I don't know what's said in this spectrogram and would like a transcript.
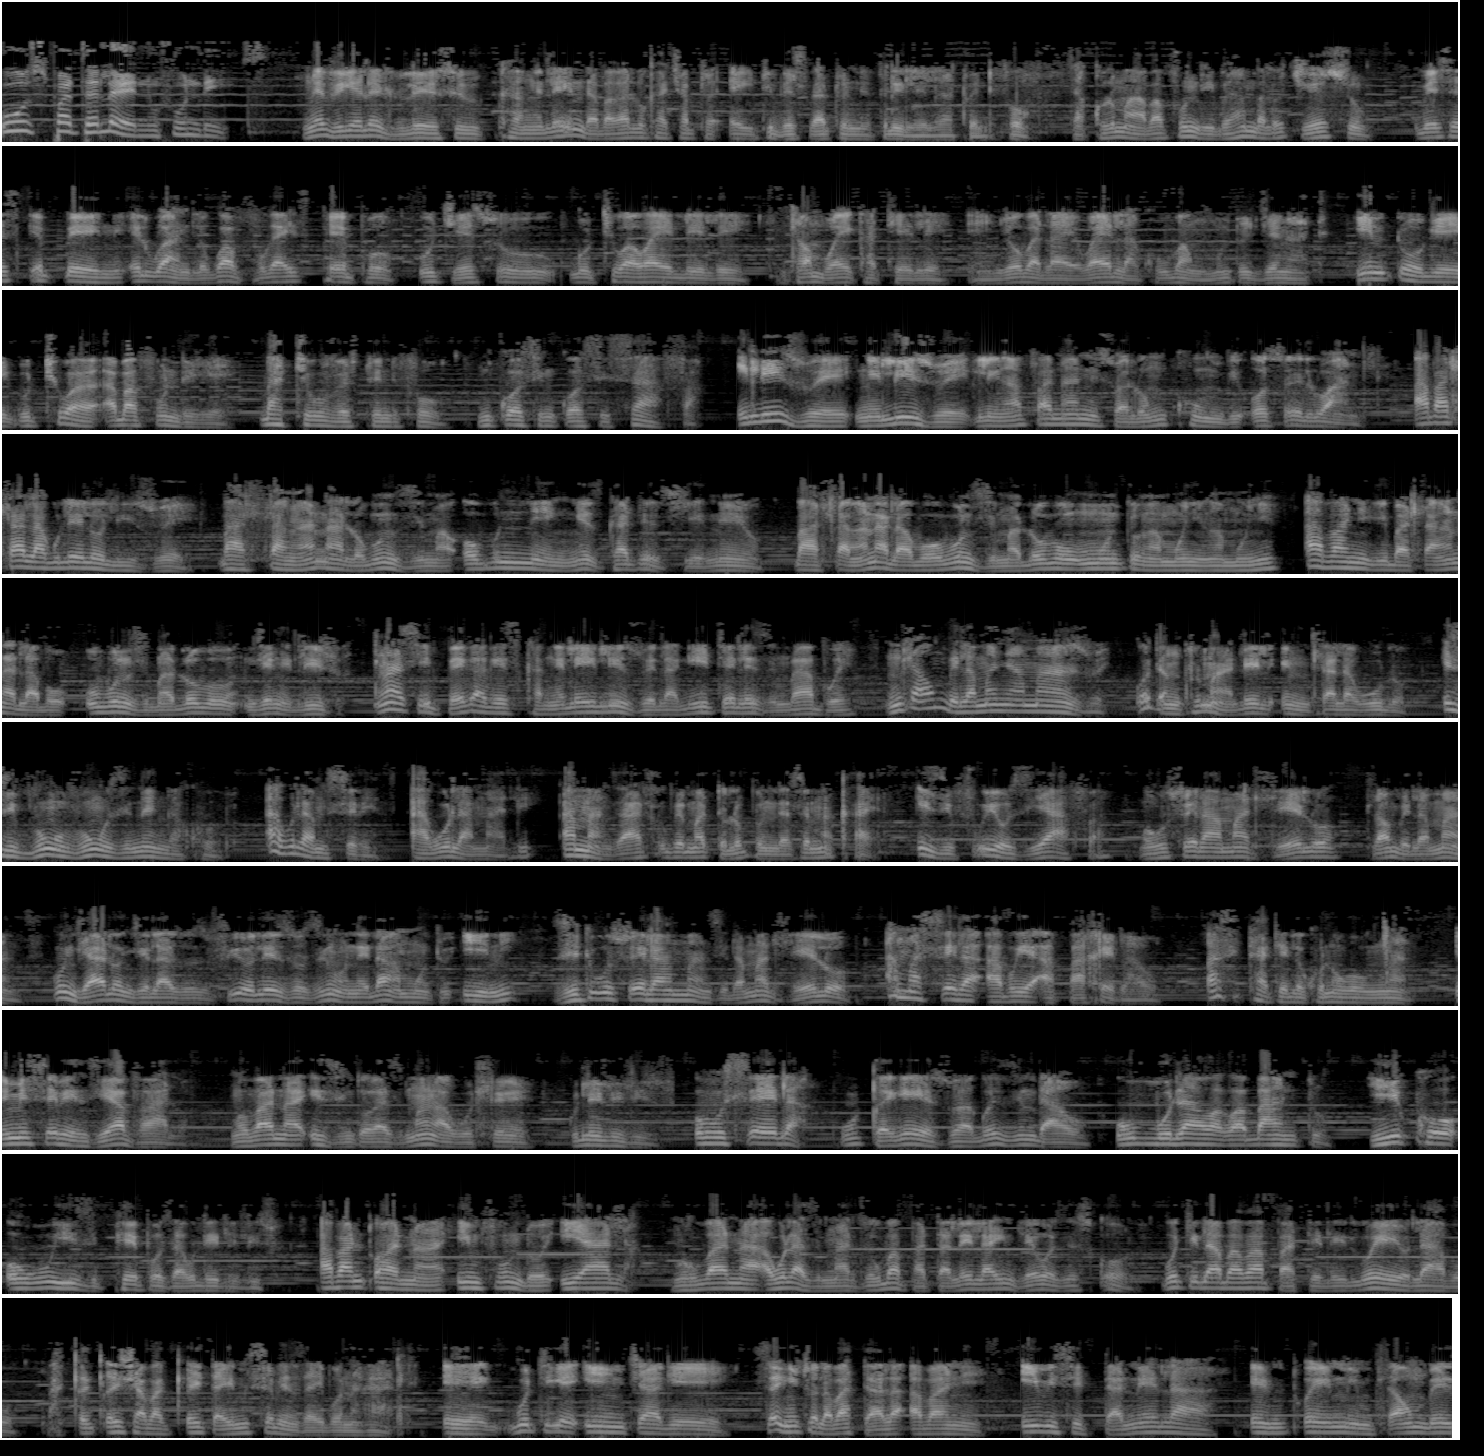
Usiphatheleni mfundisi. Ngeviki eledlule sikhangele indaba kaluka chapter 8 verse la-23 lelika-24 sakhuluma ngabafundi behamba lojesu. Besesikepeni elwandle kwavuka isiphepho ujesu kuthiwa wayelele mhlawumbe wayekhathele um njengoba laye wayelakho ukuba ngumuntu njengathi. Into-ke kuthiwa abafundi-ke bathi kuvesi 24 nkosi nkosi safa. Ilizwe ngelizwe lingafananiswa lomkhumbi oselwandle. Abahlala kulelo lizwe bahlangana lobunzima obuningi ngezikhathi ezishiyeneyo bahlangana labo ubunzima lobo umuntu ngamunye ngamunye abanye-ke bahlangana labo ubunzima lobo njengelizwe. Nxa sibheka-ke sikhangele ilizwe lakithi elezimbabwe mhlawumbe lamanye amazwe kodwa ngikhuluma ngaleli engihlala kulo izivunguvungu ziningi kakhulu. Akulamsebenzi akulamali amanzi ahluphe emadolobheni lasemakhaya izifuyo ziyafa ngokuswela amadlelo mhlawumbe lamanzi kunjalo nje lazo zifuyo lezo zingonelanga muntu ini? Zithi ukuswela amanzi lamadlelo amasela abuye abhahe lawo. Asithathele khona okuncane imisebenzi yavalwa ngobana izinto kazimanga kuhle kuleli lizwe. Ubusela ukugqekezwa kwezindawo ukubulawa kwabantu yikho okuyiziphepho zakuleli lizwe. Abantwana imfundo iyala. Ngokubana akulazimali zokubabhadalela indleko zesikolo. Kuthi laba ababhadelelweyo labo baqeqesha baqeda imisebenzi ayibonakali. Um kuthi-ke intsha-ke sengitsho labadala abanye ibisidanela entweni mhlawumbe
